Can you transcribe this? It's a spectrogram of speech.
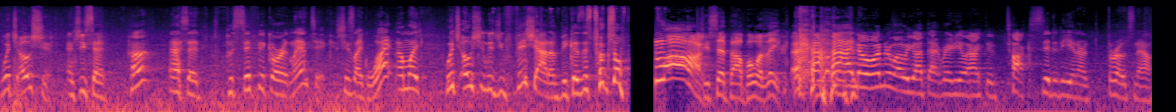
which ocean? And she said, huh? And I said, Pacific or Atlantic? She's like, what? I'm like, which ocean did you fish out of? Because this took so long. She said Balboa Lake. I no wonder why we got that radioactive toxicity in our throats now.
